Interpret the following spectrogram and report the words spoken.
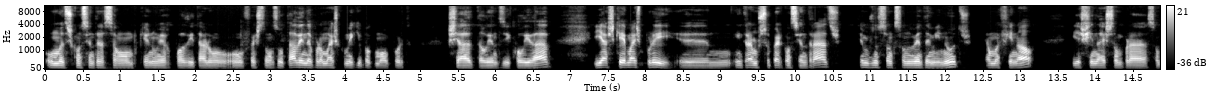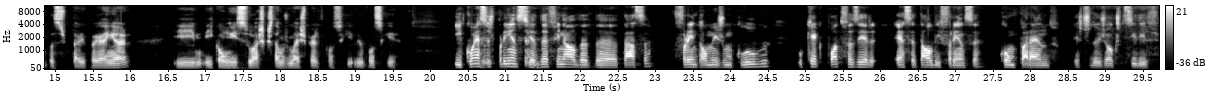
uma desconcentração um pequeno erro pode evitar um, um fecho de um resultado, ainda para mais com uma equipa como o Porto, recheada de talentos e qualidade. E acho que é mais por aí. Um, entrarmos super concentrados, temos noção que são 90 minutos, é uma final e as finais são para, são para se disputar e para ganhar e, e com isso acho que estamos mais perto de conseguir, de conseguir. E com essa experiência da final da, da taça, frente ao mesmo clube, o que é que pode fazer essa tal diferença comparando estes dois jogos decididos?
